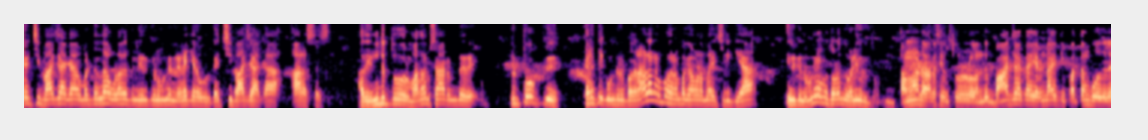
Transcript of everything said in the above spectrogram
கட்சி பாஜக மட்டும்தான் உலகத்தில் இருக்கணும்னு நினைக்கிற ஒரு கட்சி பாஜக ஆர்எஸ்எஸ் அது இந்துத்துவ ஒரு மதம் சார்ந்த பிற்போக்கு கருத்தை கொண்டிருப்பதனால நம்ம ரொம்ப கவனமாக எச்சரிக்கையா இருக்கணும்னு நம்ம தொடர்ந்து வலியுறுத்தும் தமிழ்நாடு அரசியல் சூழலில் வந்து பாஜக இரண்டாயிரத்தி பத்தொன்பதுல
